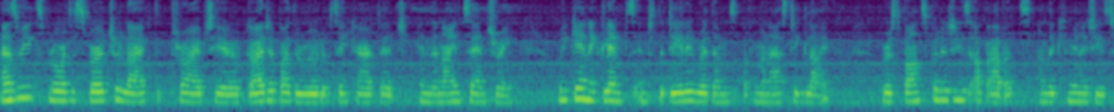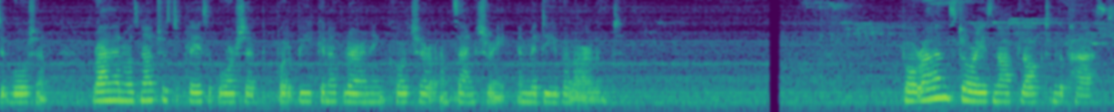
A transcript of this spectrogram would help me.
As we explore the spiritual life that thrived here, guided by the rule of St. Carthage in the 9th century, we gain a glimpse into the daily rhythms of monastic life, the responsibilities of abbots, and the community's devotion. Rahan was not just a place of worship, but a beacon of learning, culture, and sanctuary in medieval Ireland. But Rahan's story is not locked in the past.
